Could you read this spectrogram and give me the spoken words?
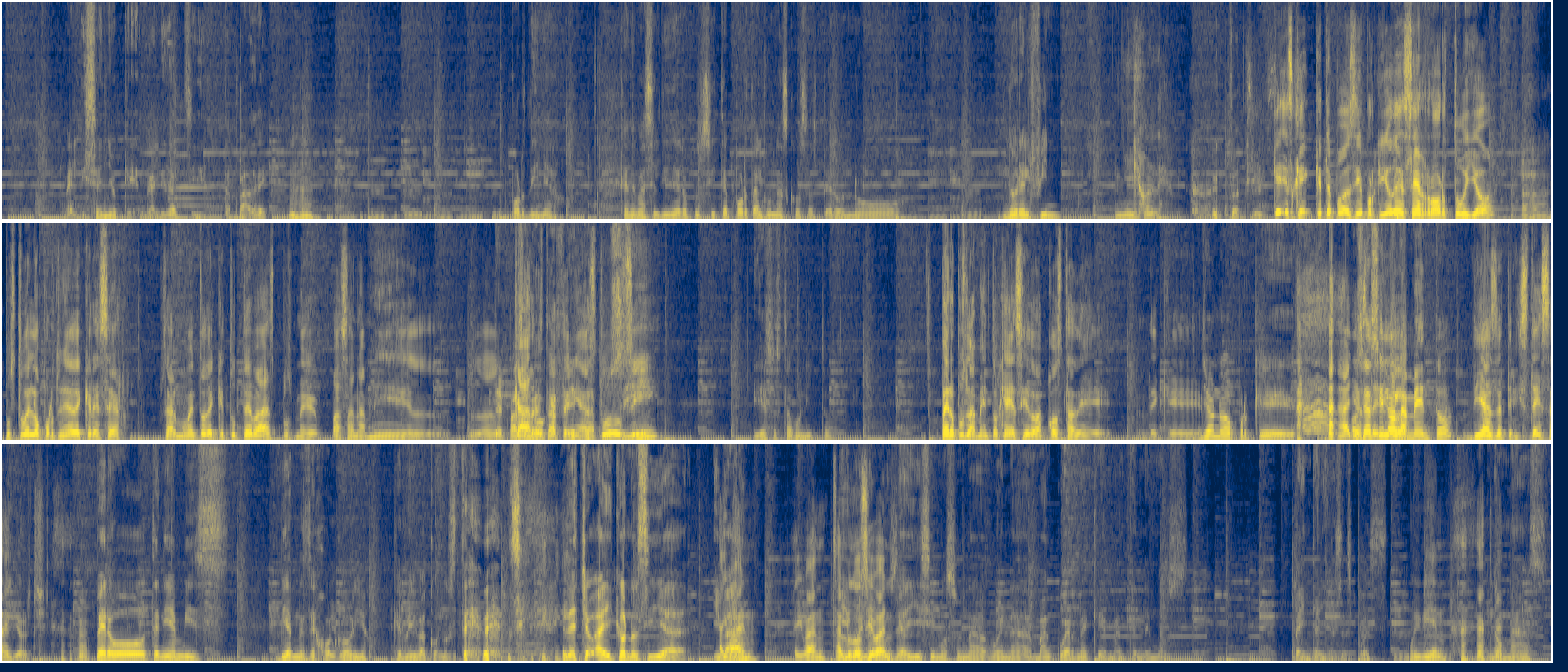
el diseño que en realidad sí está padre por dinero. Que además el dinero pues sí te aporta algunas cosas, pero no no era el fin. Híjole. Entonces, ¿Qué, es que, ¿qué te puedo decir? Porque yo de ese error tuyo, ajá. pues tuve la oportunidad de crecer. O sea, al momento de que tú te vas, pues me pasan a mí el, el cargo que tenías tú, pues, sí. Y eso está bonito. Pero pues lamento que haya sido a costa de, de que Yo no, porque. o sea, sí lo lamento, días de tristeza, George. pero tenía mis viernes de holgorio que me iba con ustedes. De hecho, ahí conocí a Iván. Iván. Iván, saludos bueno, Iván. Pues de ahí hicimos una buena mancuerna que mantenemos 20 años después. Muy bien. No más.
